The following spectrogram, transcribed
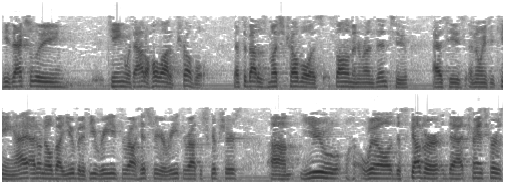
he's actually king without a whole lot of trouble. That's about as much trouble as Solomon runs into as he's anointed king. I, I don't know about you, but if you read throughout history or read throughout the scriptures, um, you will discover that transfers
